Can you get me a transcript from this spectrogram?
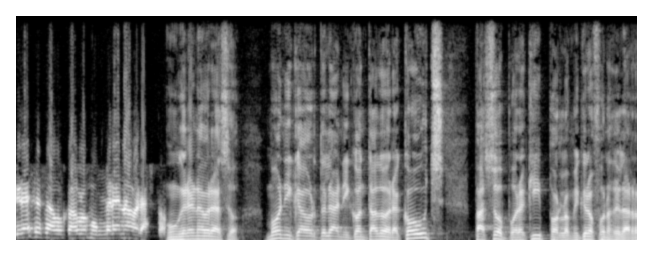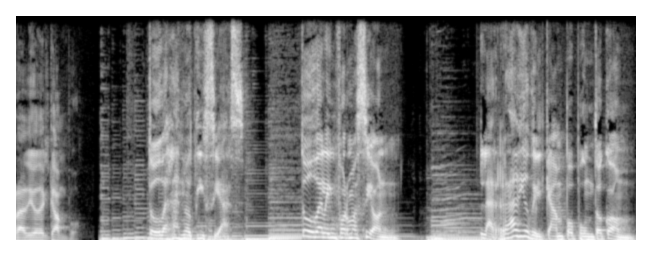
Gracias a vos, Carlos, un gran abrazo. Un gran abrazo. Mónica Ortolani, contadora, coach, pasó por aquí por los micrófonos de la radio del campo todas las noticias, toda la información. La radiodelcampo.com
